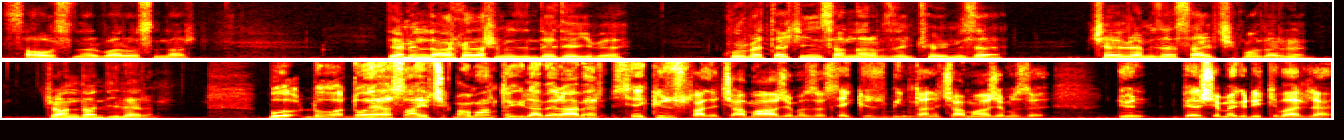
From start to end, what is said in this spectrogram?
sağ olsunlar, var olsunlar. Demin de arkadaşımızın dediği gibi gurbetteki insanlarımızın köyümüze, çevremize sahip çıkmalarını candan dilerim. Bu doğa- doğaya sahip çıkma mantığıyla beraber 800 tane çam ağacımızı, 800 bin tane çam ağacımızı dün Perşembe günü itibariyle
